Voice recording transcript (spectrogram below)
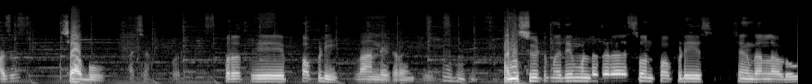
अजून? शाबू. अच्छा परत हे पापडी लहान लेकरांची. आणि स्वीटमध्ये म्हणलं तर सोनपापडी शेंगदाणा लाडू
